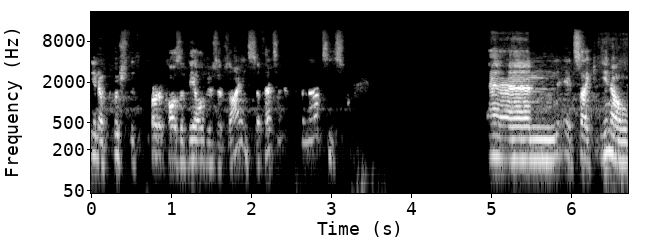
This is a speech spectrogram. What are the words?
you know, push the protocols of the elders of Zion stuff, that's like the Nazis. And it's like, you know,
